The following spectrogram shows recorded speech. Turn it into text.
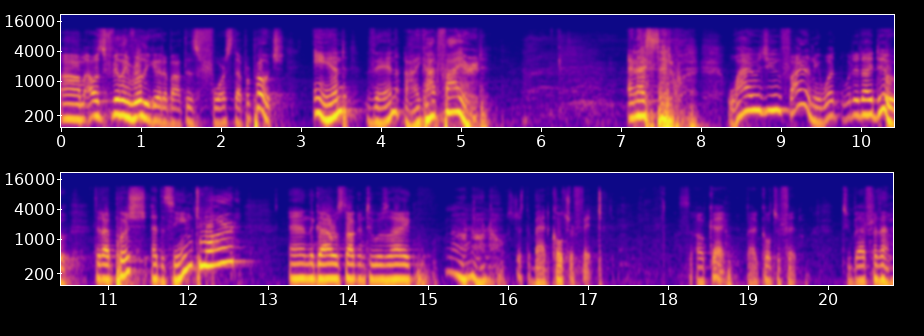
Um, I was feeling really good about this four-step approach. And then I got fired. And I said, why would you fire me? What, what did I do? Did I push at the seam too hard? And the guy I was talking to was like, no, no, no, it's just a bad culture fit. So, okay, bad culture fit. Too bad for them.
